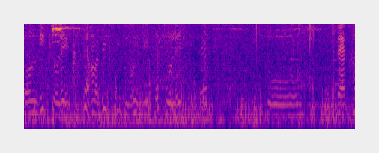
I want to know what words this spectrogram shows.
মন্দির চলে এসেছে, আমাদের শিব মন্দিরটা চলে এসেছে। তো দেখা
